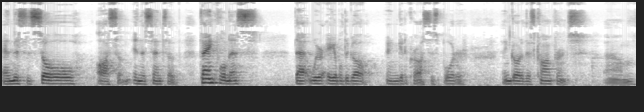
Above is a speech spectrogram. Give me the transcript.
And this is so awesome in the sense of thankfulness that we're able to go and get across this border and go to this conference. Um,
